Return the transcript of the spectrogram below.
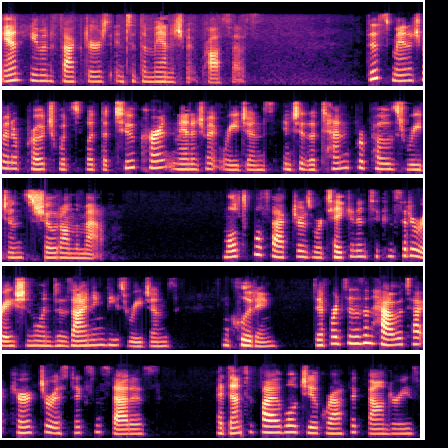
and human factors into the management process. This management approach would split the two current management regions into the 10 proposed regions showed on the map. Multiple factors were taken into consideration when designing these regions, including differences in habitat characteristics and status, identifiable geographic boundaries,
